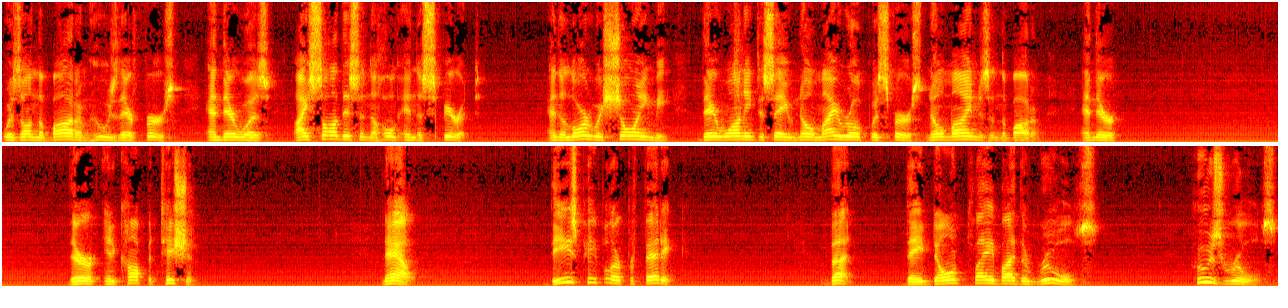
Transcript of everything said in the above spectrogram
was on the bottom, who was there first. And there was I saw this in the whole in the spirit. And the Lord was showing me they're wanting to say, No, my rope was first. No, mine is in the bottom. And they're they're in competition. Now, these people are prophetic. But they don't play by the rules. Whose rules?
